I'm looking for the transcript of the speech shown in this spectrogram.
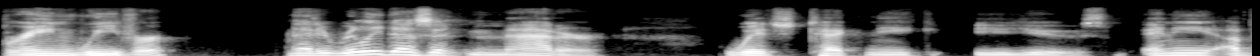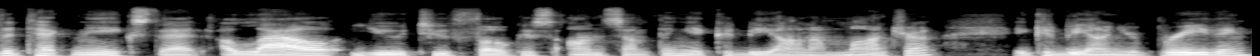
Brain Weaver, that it really doesn't matter which technique you use. Any of the techniques that allow you to focus on something, it could be on a mantra, it could be on your breathing,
